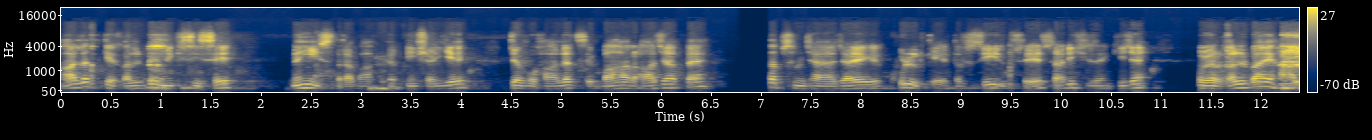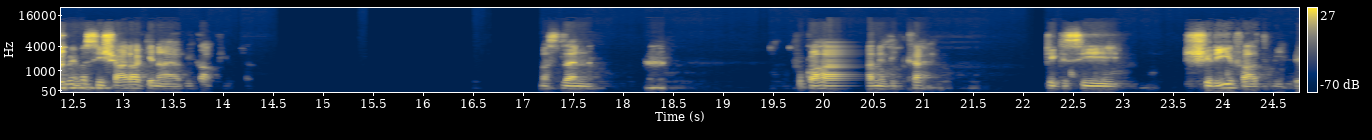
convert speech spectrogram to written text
حالت کے غلبے میں کسی سے نہیں اس طرح بات کرنی چاہیے۔ جب وہ حالت سے باہر آ جاتا ہے، تب سمجھایا جائے کھل کے تفصیل سے ساری چیزیں کی جائیں۔ مگر غلبہ حال میں بس اشارہ کنایا بھی کافی۔ مثلا فکاہ نے لکھا ہے کہ کسی شریف آدمی پہ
